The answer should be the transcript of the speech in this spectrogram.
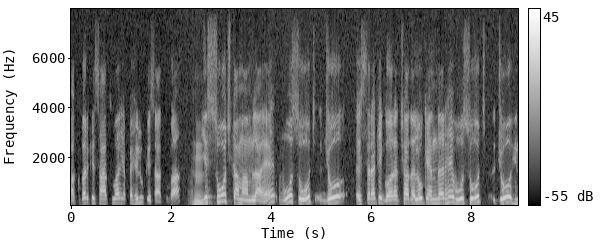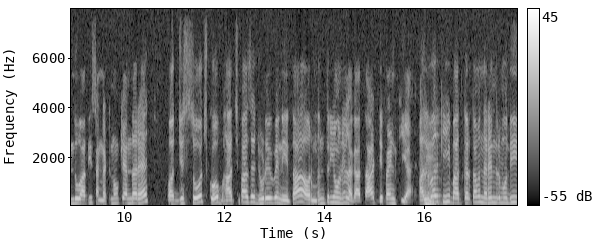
अकबर के साथ हुआ या पहलू के साथ हुआ हम्म। ये सोच का मामला है वो सोच जो इस तरह के गौरक्षा दलों के अंदर है वो सोच जो हिंदुवादी संगठनों के अंदर है और जिस सोच को भाजपा से जुड़े हुए नेता और मंत्रियों ने लगातार डिफेंड किया है हम्म। अलवर की ही बात करता हूँ नरेंद्र मोदी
